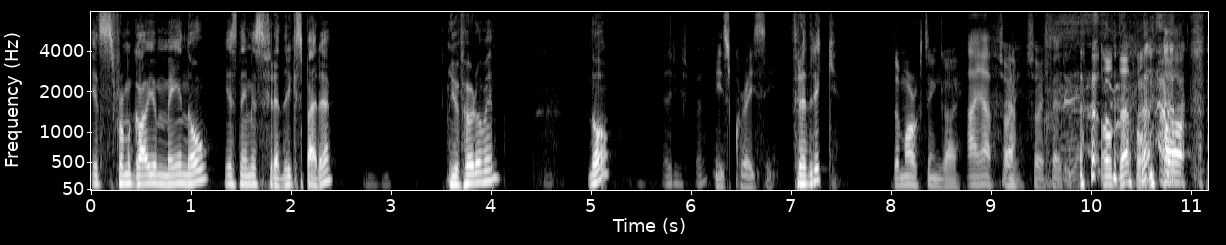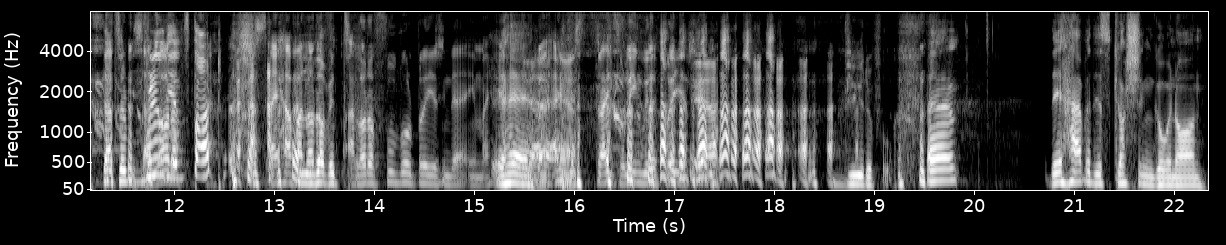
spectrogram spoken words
It's from a guy you may know. His name is Fredrik Sperre. You've heard of him? No? Fredrik Sperre? He's crazy. Fredrik? The marketing guy. Ah, yeah, sorry, sorry, Fredrik. Yeah. Oh, that one. Oh, that's a a lot brilliant of- start! I have a lot Love of it. a lot of football players in the in my head. Yeah, yeah, I just try to link with the players. Beautiful. Um, they have a discussion going on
